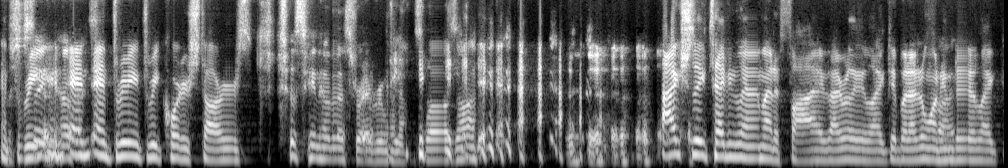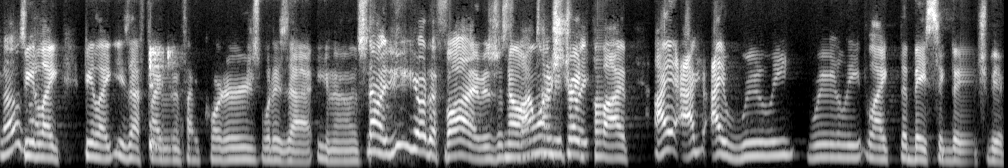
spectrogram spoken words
And Just three so you and, know, and, that's- and three and three quarter stars. just so you know that's where everyone else was on. Actually, technically, I'm at a five. I really liked it, but I don't want him to like No, be not- like be like, is that five and five quarters? What is that? You know? So- no, you can go to five. It's just no, I want time a you straight tried- five. I, I I really really like the basic bitch beer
